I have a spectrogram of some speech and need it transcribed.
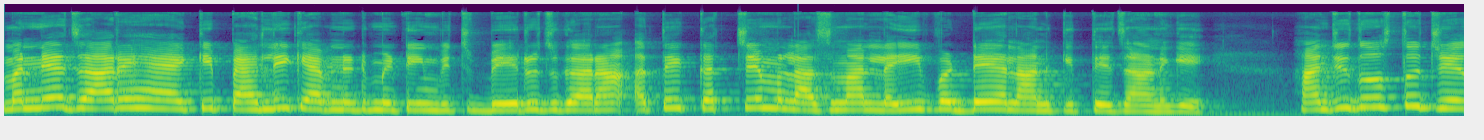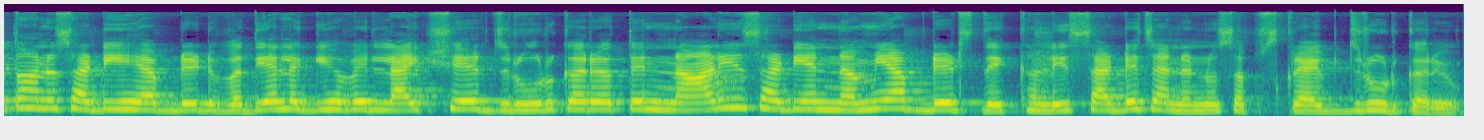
ਮੰਨਿਆ ਜਾ ਰਿਹਾ ਹੈ ਕਿ ਪਹਿਲੀ ਕੈਬਨਿਟ ਮੀਟਿੰਗ ਵਿੱਚ ਬੇਰੁਜ਼ਗਾਰਾਂ ਅਤੇ ਕੱਚੇ ਮੁਲਾਜ਼ਮਾਂ ਲਈ ਵੱਡੇ ਐਲਾਨ ਕੀਤੇ ਜਾਣਗੇ। ਹਾਂਜੀ ਦੋਸਤੋ, ਜੇ ਤੁਹਾਨੂੰ ਸਾਡੀ ਇਹ ਅਪਡੇਟ ਵਧੀਆ ਲੱਗੀ ਹੋਵੇ ਲਾਈਕ ਸ਼ੇਅਰ ਜ਼ਰੂਰ ਕਰਿਓ ਤੇ ਨਾਲ ਹੀ ਸਾਡੀਆਂ ਨਵੀਆਂ ਅਪਡੇਟਸ ਦੇਖਣ ਲਈ ਸਾਡੇ ਚੈਨਲ ਨੂੰ ਸਬਸਕ੍ਰਾਈਬ ਜ਼ਰੂਰ ਕਰਿਓ।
